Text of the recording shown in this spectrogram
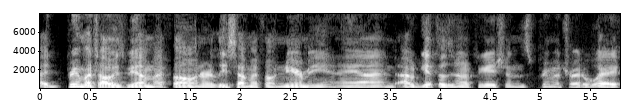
i'd pretty much always be on my phone or at least have my phone near me and i would get those notifications pretty much right away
